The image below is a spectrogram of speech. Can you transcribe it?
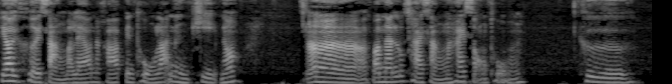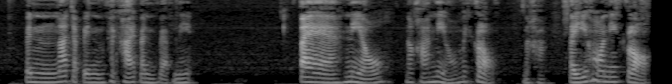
พี่อ้อยเคยสั่งมาแล้วนะคะ เป็นถุงละหนึ่งขีดเนาะอ่า ตอนนั้นลูกชายสั่งมาให้สองถุง คือเป็นน่าจะเป็นคล้ายๆเป็นแบบนี้ แต่เหนียวนะคะ เหนียวไม่กรอบนะคะ แต่ยี่ห้อนี้กรอบ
